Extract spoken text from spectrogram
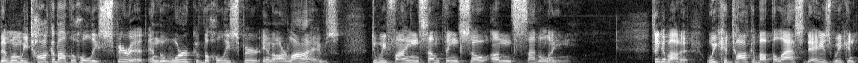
That when we talk about the Holy Spirit and the work of the Holy Spirit in our lives, do we find something so unsettling? Think about it. We could talk about the last days. We can,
